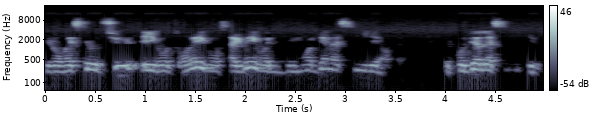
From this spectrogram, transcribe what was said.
ils vont rester au-dessus et ils vont tourner, ils vont stagner, ils vont être moins bien assimilés en fait, et produire de l'acidité.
